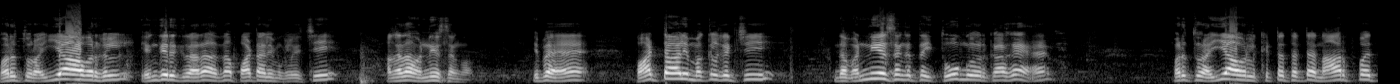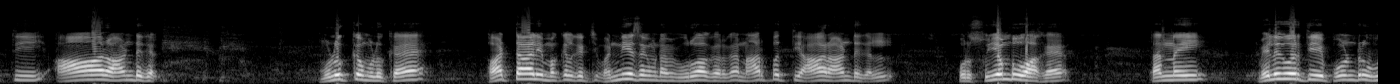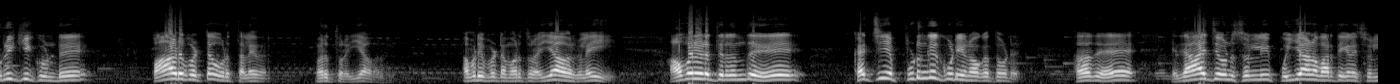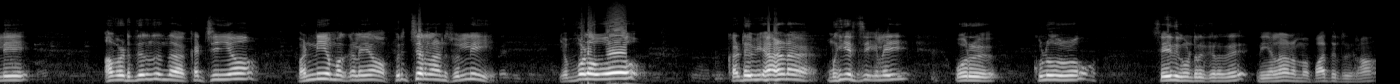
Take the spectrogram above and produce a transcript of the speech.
மருத்துவர் ஐயா அவர்கள் எங்கே இருக்கிறாரோ அதுதான் பாட்டாளி மக்கள் கட்சி. அங்கே தான் வன்னியர் சங்கம். இப்போ பாட்டாளி மக்கள் கட்சி இந்த வன்னியர் சங்கத்தை தூங்குவதற்காக மருத்துவர் ஐயா அவர்கள் கிட்டத்தட்ட நாற்பத்தி ஆறு ஆண்டுகள் முழுக்க முழுக்க பாட்டாளி மக்கள் கட்சி வன்னியர் சங்கம் அமைப்பு உருவாக்குவதற்காக நாற்பத்தி ஆறு ஆண்டுகள் ஒரு சுயம்புவாக தன்னை மெழுகுவர்த்தியை போன்று உருக்கி கொண்டு பாடுபட்ட ஒரு தலைவர் மருத்துவர் ஐயா அவர்கள். அப்படிப்பட்ட மருத்துவர் ஐயா அவர்களை அவரிடத்திலிருந்து கட்சியை பிடுங்கக்கூடிய நோக்கத்தோடு அதாவது ஏதாச்சும் ஒன்று சொல்லி பொய்யான வார்த்தைகளை சொல்லி அவரிடத்திலிருந்து இந்த கட்சியும் வன்னிய மக்களையும் பிரிச்சிடலான்னு சொல்லி எவ்வளவோ கடுமையான முயற்சிகளை ஒரு குழுவும் செய்து கொண்டிருக்கிறது. நீங்கள்லாம் நம்ம பார்த்துட்ருக்குறோம்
